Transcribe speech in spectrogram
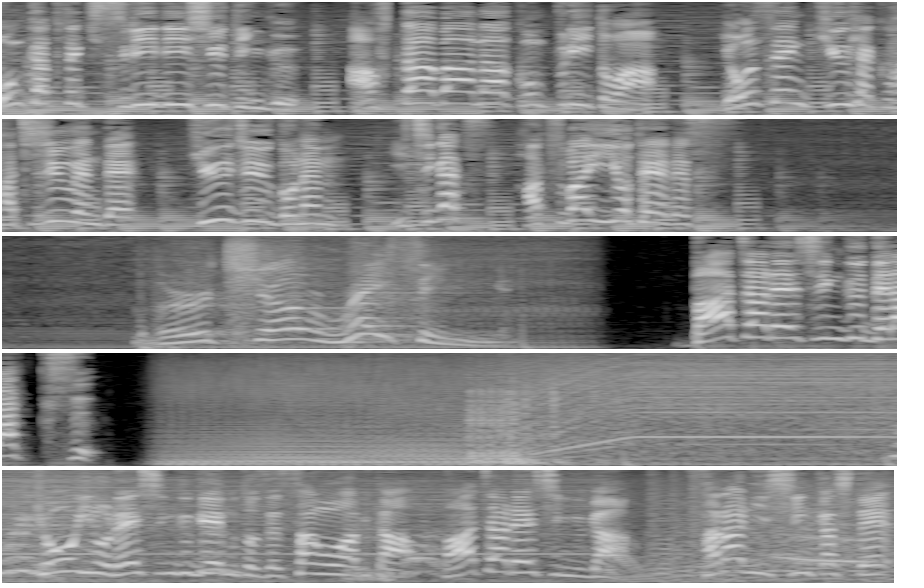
本格的 3D シューティングアフターバーナーコンプリートは4980円で95年1月発売予定です。バーチャレーシングバーチャレーシングデラックス。驚異のレーシングゲームと絶賛を浴びたバーチャレーシングがさらに進化して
